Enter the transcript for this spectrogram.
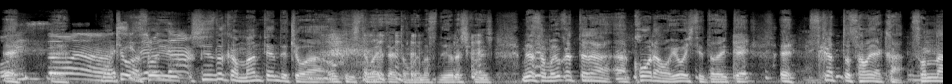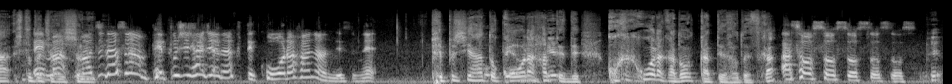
美味しそうなもう今日はそういう静か感満点で今日はお送りしてまいりたいと思いますのでよろしくお願いします。皆さんもよかったらコーラを用意していただいてえスカッと爽やかそんな人たちと一緒に、ま、松田さんペプシ派じゃなくてコーラ派なんですねペプシ派とコーラ派ってでコカ・コーラかどうかっていうことですか？あそうそうそうそうそう。ペ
